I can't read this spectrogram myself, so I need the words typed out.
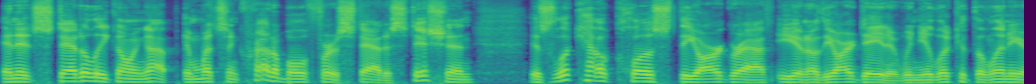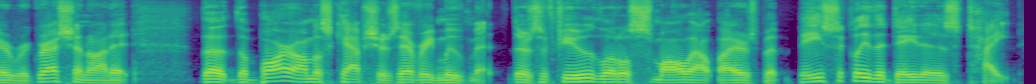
and it's steadily going up. And what's incredible for a statistician is look how close the R graph, you know, the R data. When you look at the linear regression on it. The, the bar almost captures every movement. There's a few little small outliers, but basically the data is tight.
